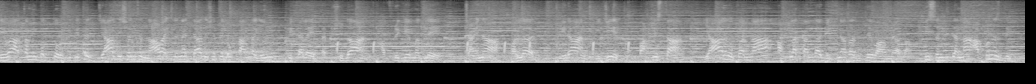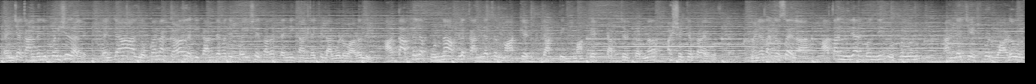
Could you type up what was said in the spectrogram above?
तेव्हा आता मी बघतो की तिथं ज्या देशांचं नाव ऐकलं ना त्या देशातले लोक कांदा घेऊन विकायला येतात. सुदान आफ्रिकेमधले China Holland Iran Egypt Pakistan या लोकांना आपला कांदा विकण्याचा तिथे वाव मिळाला. ही संधी त्यांना आपणच दिली. त्यांच्या कांद्याचे पैसे झाले. त्यांच्या लोकांना कळालं की कांद्यामध्ये पैसे येतात त्यांनी कांद्याची लागवड वाढवली. आता आपल्याला पुन्हा आपल्या कांद्याचं मार्केट जागतिक मार्केट कॅप्चर करणं अशक्यप्राय गोष्ट आहे. म्हणजे आता कसं आहे ना आता निर्यात बंदी उठवून कांद्याचे एक्सपोर्ट वाढवून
